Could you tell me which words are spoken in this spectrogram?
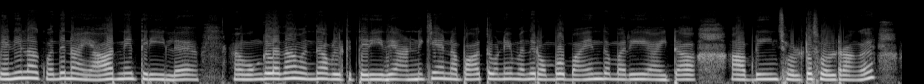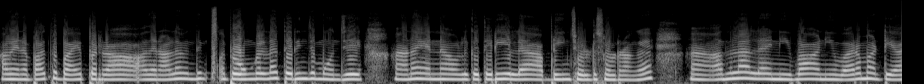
வெண்ணிலாவுக்கு வந்து நான் யாருன்னே தெரியல. உங்களை தான் வந்து அவளுக்கு தெரியுது. அன்றைக்கே என்னை பார்த்தோன்னே வந்து ரொம்ப பயந்த மாதிரி ஆயிட்டா அப்படின்னு சொல்லிட்டு சொல்கிறாங்க அவள் என்னை பார்த்து பயப்படுறா. அதனால் வந்து இப்போ உங்களெலாம் தெரிஞ்ச மூஞ்சு ஆனால் என்ன அவளுக்கு தெரியல அப்படின்னு சொல்லிட்டு சொல்கிறாங்க அதெல்லாம் இல்லை நீ வா நீ வரமாட்டியா?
